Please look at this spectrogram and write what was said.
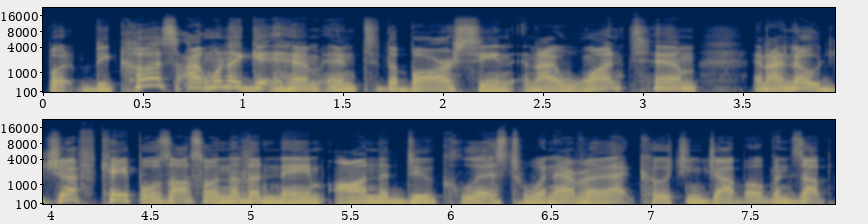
But because I want to get him into the bar scene, and I want him, and I know Jeff Capel is also another name on the Duke list whenever that coaching job opens up.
